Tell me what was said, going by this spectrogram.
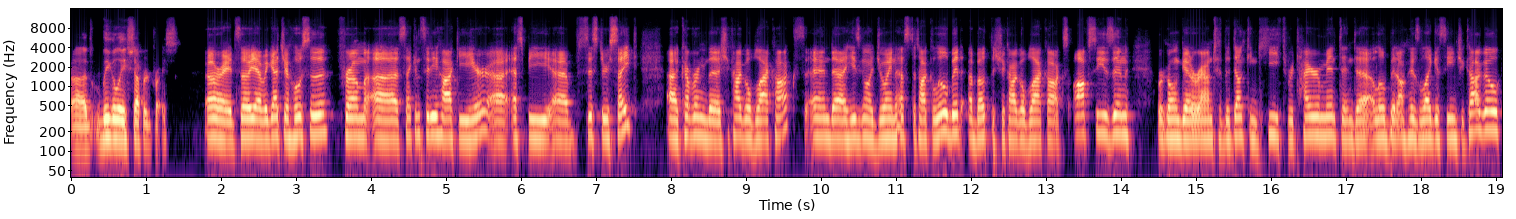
uh, legally Shepard Price. All right, so yeah, we got Jehosa from uh, Second City Hockey here, uh, SB uh, sister site, uh, covering the Chicago Blackhawks, and uh, he's going to join us to talk a little bit about the Chicago Blackhawks offseason. We're going to get around to the Duncan Keith retirement and uh, a little bit on his legacy in Chicago,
